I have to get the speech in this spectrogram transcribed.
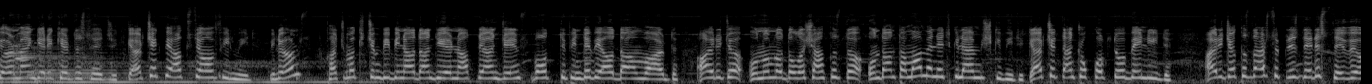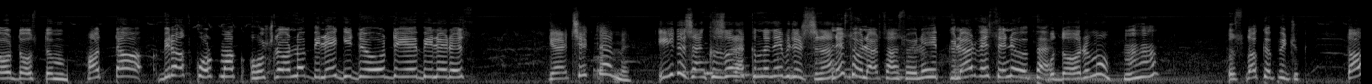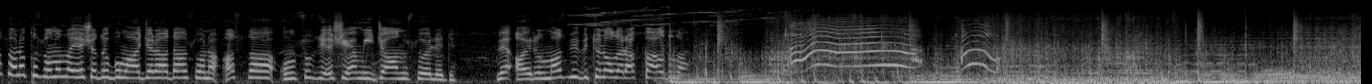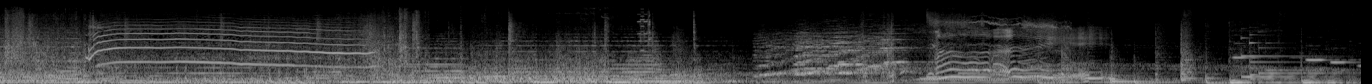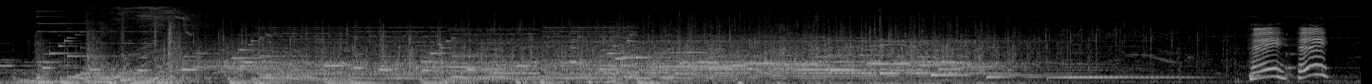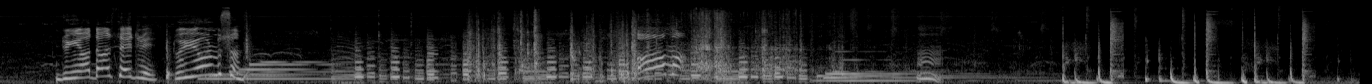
Görmen gerekirdi Cedric. Gerçek bir aksiyon filmiydi. Biliyor musun? Kaçmak için bir binadan diğerine atlayan James Bond tipinde bir adam vardı. Ayrıca onunla dolaşan kız da ondan tamamen etkilenmiş gibiydi. Gerçekten çok korktuğu belliydi. Ayrıca kızlar sürprizleri seviyor dostum. Hatta biraz korkmak hoşlarına bile gidiyor diyebiliriz. Gerçekten mi? İyi de sen kızlar hakkında ne bilirsin ha? Ne söylersen söyle hep güler ve seni öper. Bu doğru mu? Hı hı. Islak öpücük. Daha sonra kız onunla yaşadığı bu maceradan sonra asla onsuz yaşayamayacağını söyledi. Ve ayrılmaz bir bütün olarak kaldılar. Dünyadan Sedri, duyuyor musun? Ama...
